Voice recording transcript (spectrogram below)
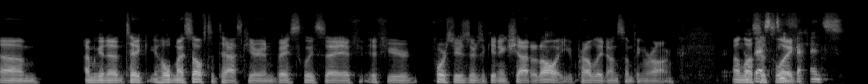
um, I'm gonna take hold myself to task here and basically say if if your force users are getting shot at all, you've probably done something wrong, The unless best it's like defense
